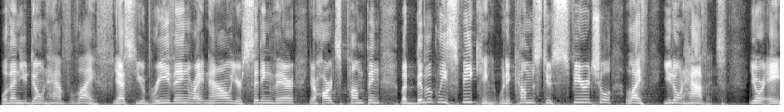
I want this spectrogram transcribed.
well, then you don't have life. Yes, you're breathing right now, you're sitting there, your heart's pumping, but biblically speaking, when it comes to spiritual life, you don't have it. You're a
